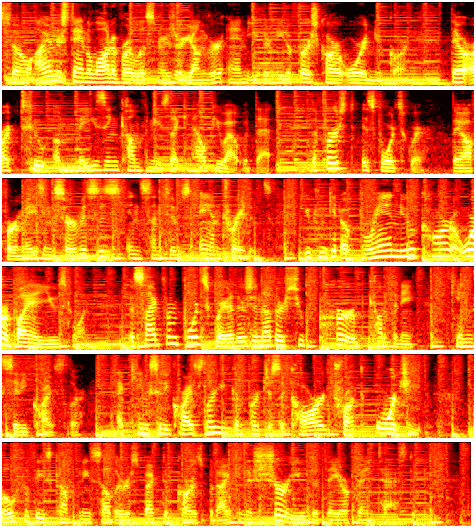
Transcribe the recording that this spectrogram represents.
So, I understand a lot of our listeners are younger and either need a first car or a new car. There are two amazing companies that can help you out with that. The first is Ford Square. They offer amazing services, incentives, and trade ins. You can get a brand new car or buy a used one. Aside from Ford Square, there's another superb company, King City Chrysler. At King City Chrysler, you can purchase a car, truck, or Jeep. Both of these companies sell their respective cars, but I can assure you that they are fantastic.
